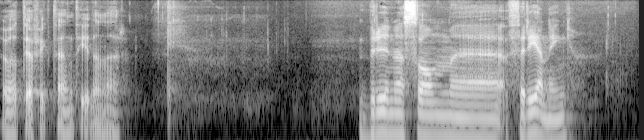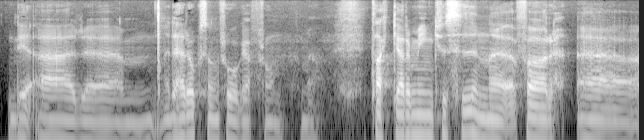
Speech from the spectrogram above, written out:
över att jag fick den tiden där. Brynäs som eh, förening. Det är, eh, det här är också en fråga från, som jag tackar min kusin eh, för. Eh,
